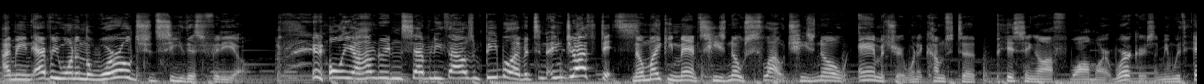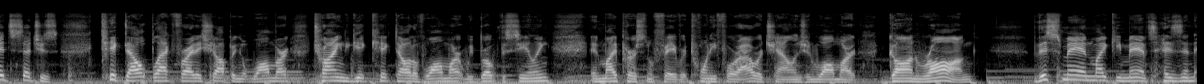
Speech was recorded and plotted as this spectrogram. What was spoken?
I mean, everyone in the world should see this video. only 170,000 people have. It's an injustice. Now, Mikey Mamps, he's no slouch. He's no amateur when it comes to pissing off Walmart workers. I mean, with hits such as kicked out Black Friday shopping at Walmart, trying to get kicked out of Walmart, we broke the ceiling, and my personal favorite 24 hour challenge in Walmart, gone wrong. This man, Mikey Mamps, has an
